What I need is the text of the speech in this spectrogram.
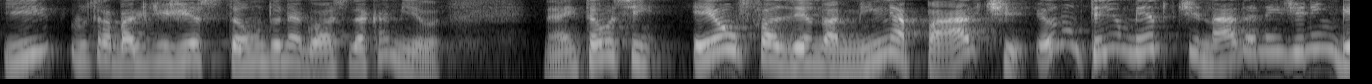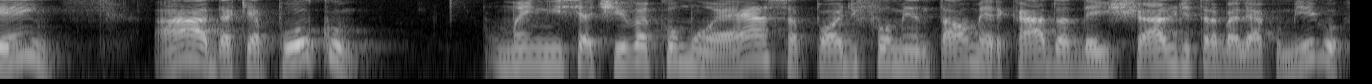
E o trabalho de gestão do negócio da Camila. Né? Então, assim, eu fazendo a minha parte, eu não tenho medo de nada nem de ninguém. Ah, daqui a pouco uma iniciativa como essa pode fomentar o mercado a deixar de trabalhar comigo?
